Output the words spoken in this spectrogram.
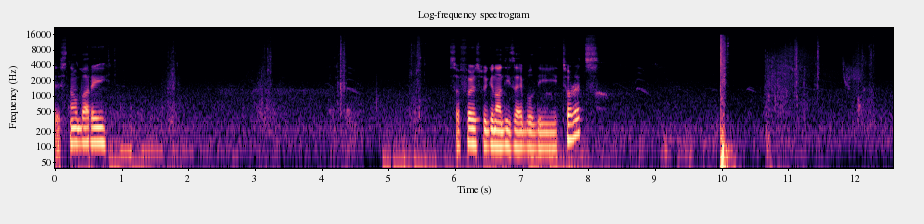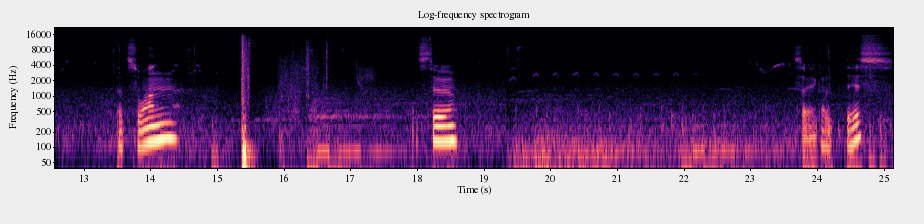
There's nobody. So first we're gonna disable the turrets. That's one. That's two. So I got this.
